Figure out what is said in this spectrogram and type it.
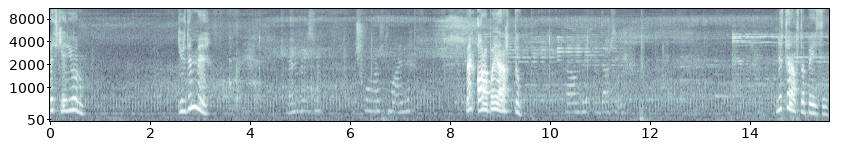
Evet geliyorum. Girdin mi? Açık olma ihtimali. Ben araba yarattım. Tamam bekleyeceğim seni. Ne tarafta benzin?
